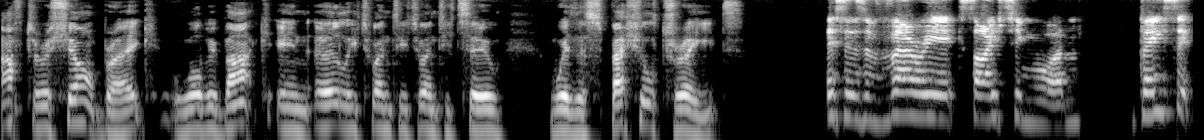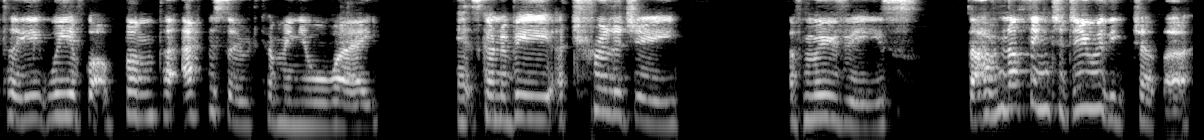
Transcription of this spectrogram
after a short break, we'll be back in early 2022 with a special treat. This is a very exciting one. Basically, we have got a bumper episode coming your way. It's going to be a trilogy of movies that have nothing to do with each other.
